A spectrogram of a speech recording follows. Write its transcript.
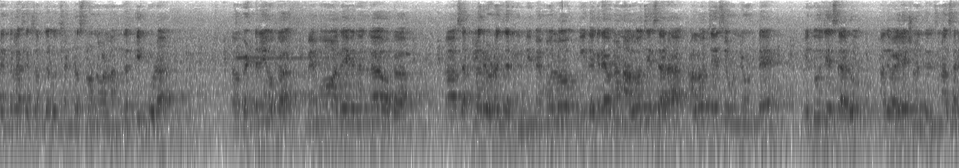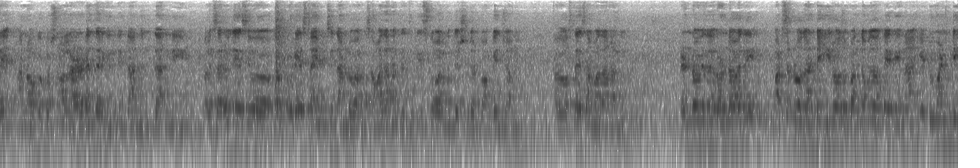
టెన్త్ క్లాస్ ఎగ్జామ్ జరుగుతున్న సెంటర్స్లో ఉన్న వాళ్ళందరికీ కూడా వెంటనే ఒక మెమో అదేవిధంగా ఒక సర్క్యులర్ ఇవ్వడం జరిగింది. మెమోలో మీ దగ్గర ఎవరైనా అలో చేశారా? అలో చేసి ఉండి ఉంటే ఎందుకు చేశారు? అది వైలేషన్ అని తెలిసినా సరే అన్న ఒక క్వశ్చన్ వాళ్ళని అడగడం జరిగింది. దాన్ని దాన్ని వాళ్ళు సర్వ్ చేసి ఒక టూ డేస్ టైం ఇచ్చి దాంట్లో వాళ్ళకి సమాధానం తీసుకోవాలని తీసుకోవాలనే ఉద్దేశంతో పంపించాము. అవి వస్తాయి సమాధానాలు. రెండో విధ రెండవది మరుసటి రోజు అంటే ఈ రోజు పంతొమ్మిదవ తేదీన ఎటువంటి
